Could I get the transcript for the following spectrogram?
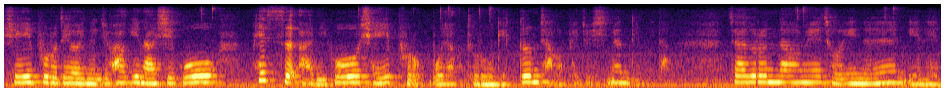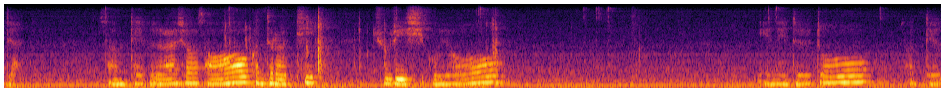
쉐이프로 되어 있는지 확인하시고 패스 아니고 쉐이프로 모양 들어오게끔 작업해 주시면 됩니다. 자 그런 다음에 저희는 얘네들 선택을 하셔서 컨트롤 T 줄이시고요. 얘네들도 선택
